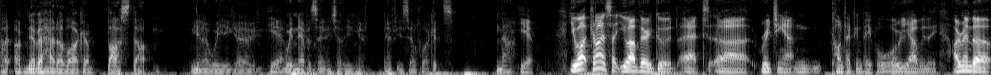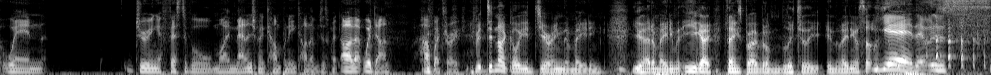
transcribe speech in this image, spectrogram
I, I've never had a like a bust up, you know, where you go, Yeah. we're never seeing each other. You go F yourself. Like it's, nah. Yeah. You are. Can I say you are very good at uh, reaching out and contacting people, or yeah, with me. I remember when during a festival, my management company kind of just went, "Oh, that we're done." Halfway through, But didn't I call you during the meeting? You had a meeting with you go, thanks, bro, but I'm literally in the meeting or something. yeah, there was.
